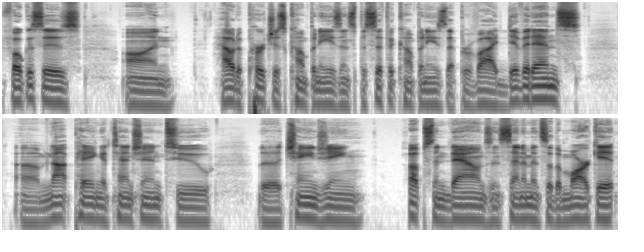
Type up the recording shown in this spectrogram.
focuses on how to purchase companies and specific companies that provide dividends, um, not paying attention to the changing ups and downs and sentiments of the market.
